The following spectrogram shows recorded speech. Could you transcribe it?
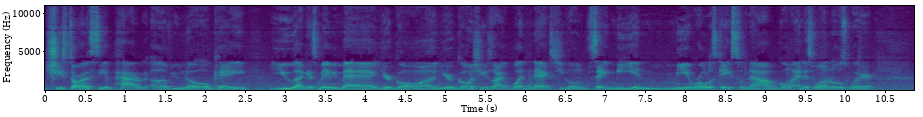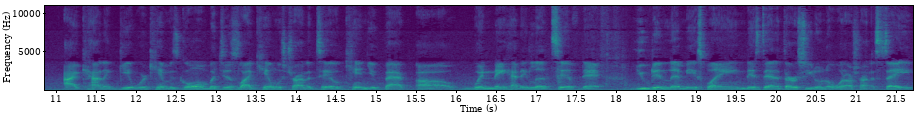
she's starting to see a pattern of you know okay you i guess maybe mad you're going you're going she was like what next? She gonna say me and me and roller skate so now i'm going and it's one of those where i kind of get where kim is going but just like kim was trying to tell kenya back uh, when they had a little tiff that you didn't let me explain this that and third so you don't know what i was trying to say.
